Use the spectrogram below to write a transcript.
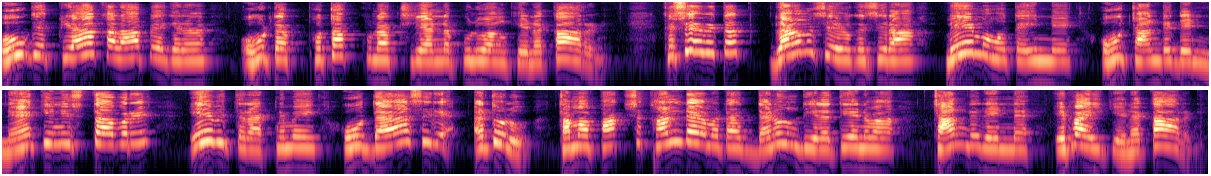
ඔහුගේ ක්‍රියාකලාපය ගැන ඔහුට පොතක් වුණත් ලියන්න පුළුවන් කියන කාරණේ. කෙසේ වෙතත් ග්‍රාම සේවක සිරා මේ මොහොතේ ඉන්නේ ඔහු ඡන්දෙ දෙන්නේ නැහැ කියන ස්ථාවරේ ඒ විතරක් නෙමෙයි ඔහු දයාසිරි ඇතුළු තම පක්ෂ කණ්ඩායමට දැනුම් දීලා තියෙනවා ඡන්ද දෙන්න එපයි කියන කාරණේ.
